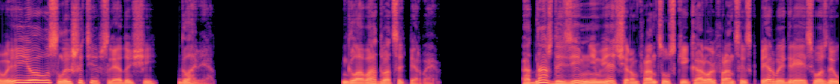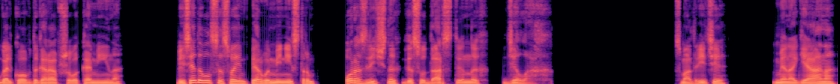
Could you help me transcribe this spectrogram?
Вы ее услышите в следующей главе. Глава 21. Однажды зимним вечером французский король Франциск I, греясь возле угольков догоравшего камина, беседовал со своим первым министром о различных государственных делах. Смотрите Менагиана,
